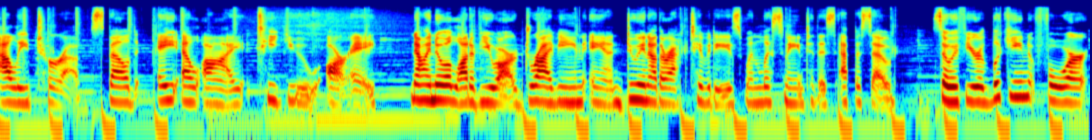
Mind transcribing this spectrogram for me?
Alitura, spelled A L I T U R A. Now, I know a lot of you are driving and doing other activities when listening to this episode. So, if you're looking for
